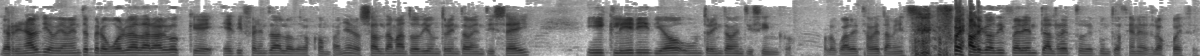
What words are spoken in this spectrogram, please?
de Rinaldi, obviamente, pero vuelve a dar algo que es diferente a lo de los compañeros. Saldamato dio un 30-26 y Cleary dio un 30-25. Por lo cual esta vez también fue algo diferente al resto de puntuaciones de los jueces.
